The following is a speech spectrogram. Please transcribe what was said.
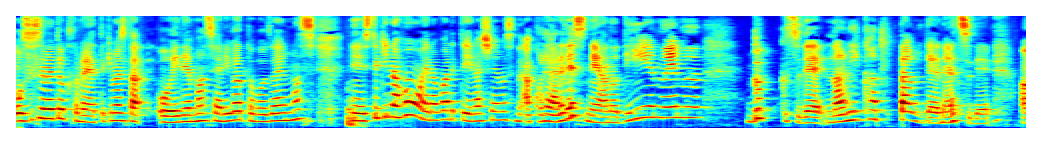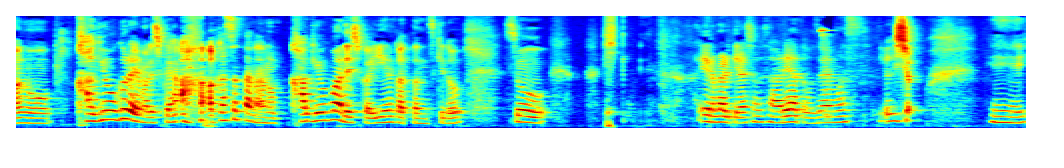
おすすめトークからやってきました。おいでます。ありがとうございます。えー、素敵な本を選ばれていらっしゃいますね。あ、これあれですね。あの、DMM、ブックスで何買ったみたいなやつで、あの、家業ぐらいまでしか、あ、赤さたなの家業までしか言えなかったんですけど、そう、選ばれていらっしゃいます。ありがとうございます。よいしょ。えー引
